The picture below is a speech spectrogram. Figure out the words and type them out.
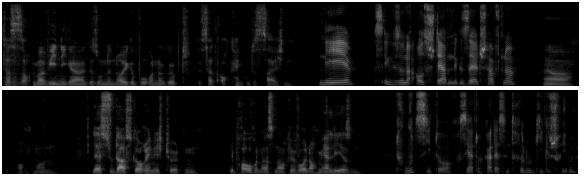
Dass es auch immer weniger gesunde Neugeborene gibt, ist halt auch kein gutes Zeichen. Nee, ist irgendwie so eine aussterbende Gesellschaft, ne? Ja, och Mann. Les, du darfst Gori nicht töten. Wir brauchen das noch. Wir wollen noch mehr lesen. Tut sie doch. Sie hat doch gerade erst eine Trilogie geschrieben.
